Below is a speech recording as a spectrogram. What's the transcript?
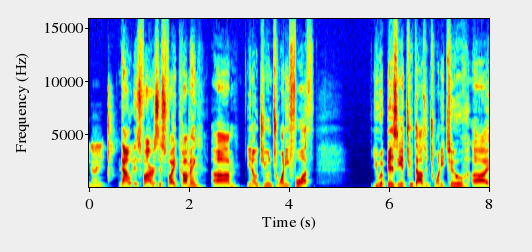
night. Now, as far as this fight coming, um, you know, June twenty fourth. You were busy in 2022, uh,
